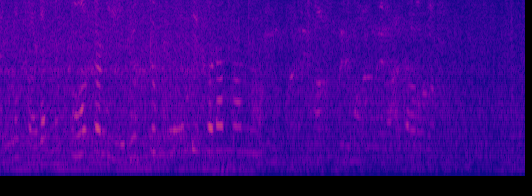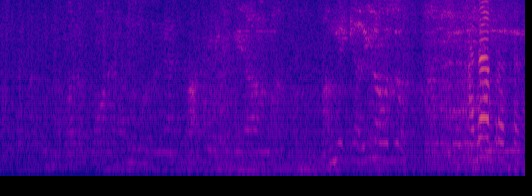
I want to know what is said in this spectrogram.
അന്ന് കിടന്ന് നോക്കണം ഇരുട്ട് മൂടി കിടന്നു അതാ പ്രശ്നം.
